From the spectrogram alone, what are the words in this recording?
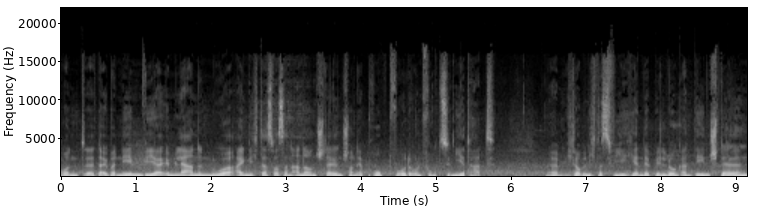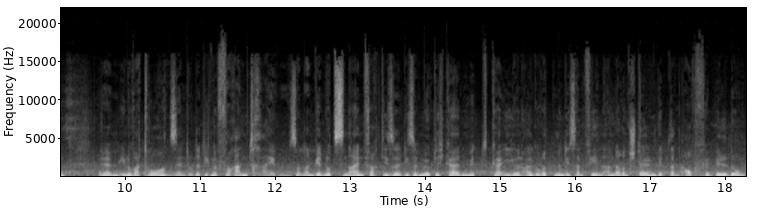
Und äh, da übernehmen wir im Lernen nur eigentlich das, was an anderen Stellen schon erprobt wurde und funktioniert hat. Ähm, ich glaube nicht, dass wir hier in der Bildung an den Stellen ähm, Innovatoren sind oder Dinge vorantreiben, sondern wir nutzen einfach diese, diese Möglichkeiten mit KI und Algorithmen, die es an vielen anderen Stellen gibt, dann auch für Bildung.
